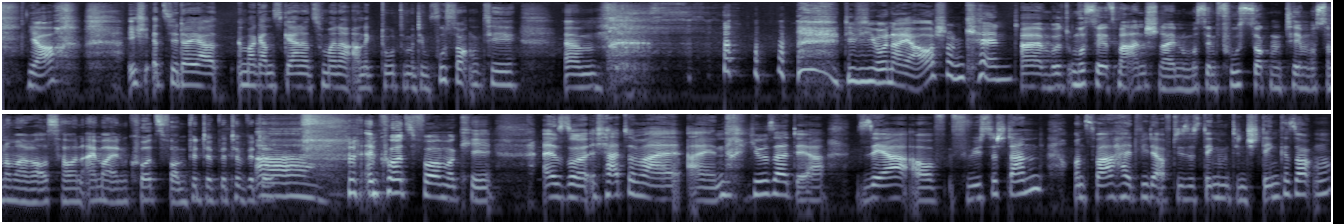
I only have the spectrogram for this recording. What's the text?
ja. Ich erzähle da ja immer ganz gerne zu meiner Anekdote mit dem Fußsockentee. Ähm die Fiona ja auch schon kennt. Ähm, musst du jetzt mal anschneiden. Du musst den Fußsockentee musst du nochmal raushauen. Einmal in Kurzform, bitte, bitte, bitte. Ah, in Kurzform, okay. Also ich hatte mal einen User, der sehr auf Füße stand. Und zwar halt wieder auf dieses Ding mit den Stinkesocken.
